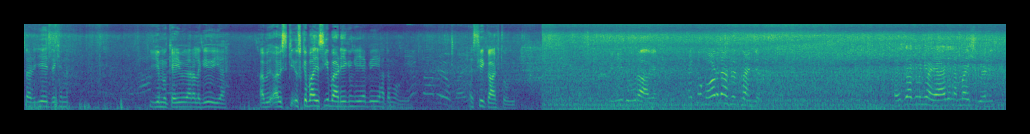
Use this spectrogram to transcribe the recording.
सर ये देखें ना ये मकई वगैरह लगी हुई है। अब अब इसकी उसके बाद इसकी बाड़ी है क्योंकि अभी ख़त्म हो गई है। इसकी काश्त होगी। कितनी दूर आ गए। तो मोड़ ऐसा क्यों नहीं होया लंबा इशू है नहीं।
